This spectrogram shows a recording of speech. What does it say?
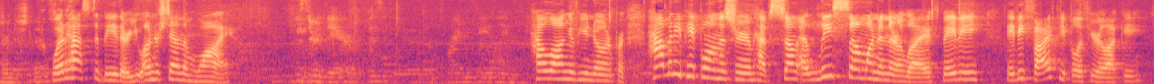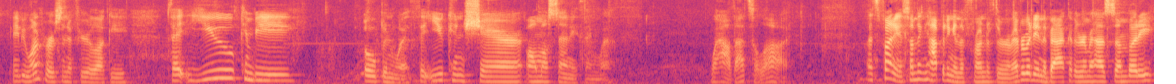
Understand? What has to be there? You understand them why? Because they're there physically, they're right and feeling. How long have you known a person? How many people in this room have some, at least someone in their life, maybe, maybe five people if you're lucky, maybe one person if you're lucky, that you can be open with, that you can share almost anything with? Wow, that's a lot. That's funny. It's something happening in the front of the room. Everybody in the back of the room has somebody.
